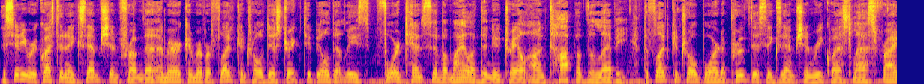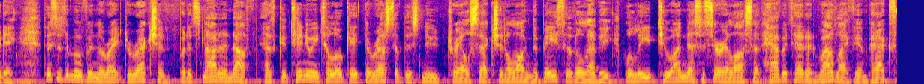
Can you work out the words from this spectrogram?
the city requested an exemption from the American River Flood Control District to build at least four tenths of a mile of the new trail on top of the levee. The Flood Control Board approved this exemption request last Friday. This is a move in the right direction, but it's not enough, as continuing to locate the rest of this new trail section along the base of the levee will lead to unnecessary loss of habitat and wildlife impacts,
